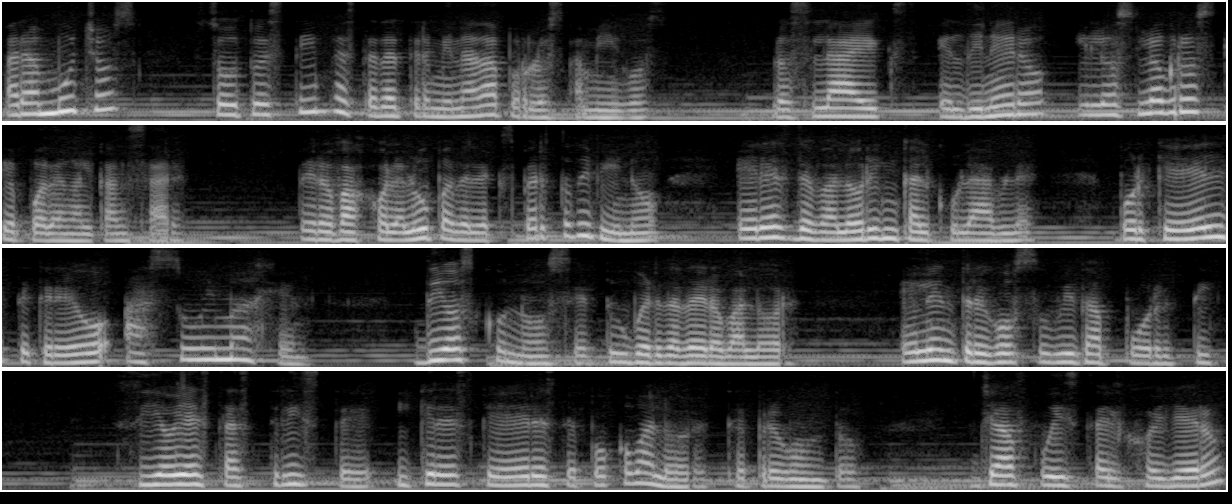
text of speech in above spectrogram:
Para muchos, su autoestima está determinada por los amigos, los likes, el dinero y los logros que puedan alcanzar. Pero bajo la lupa del experto divino, eres de valor incalculable, porque Él te creó a su imagen. Dios conoce tu verdadero valor. Él entregó su vida por ti si hoy estás triste y crees que eres de poco valor, te pregunto, ¿ya fuiste el joyero?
